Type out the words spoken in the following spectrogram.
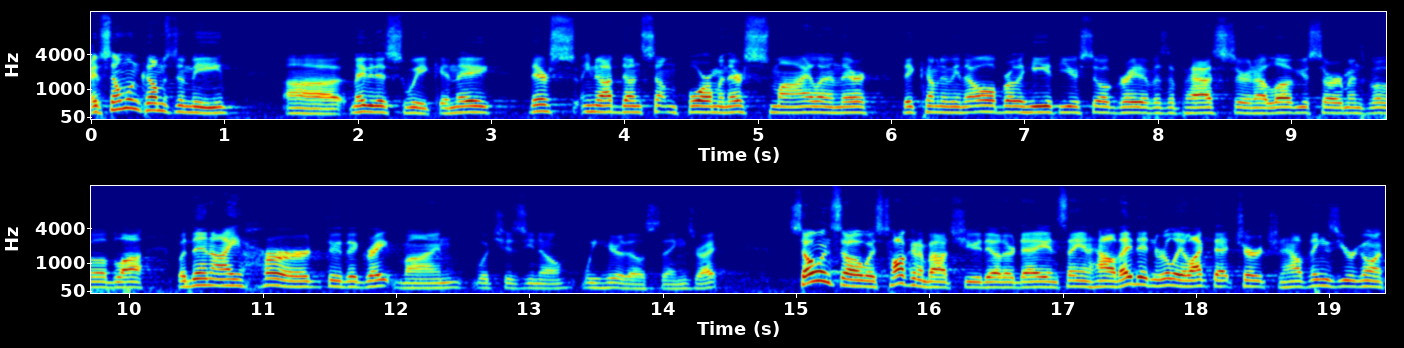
If someone comes to me, uh, maybe this week, and they they're, you know, I've done something for them and they're smiling and they're, they come to me and oh, Brother Heath, you're so great as a pastor and I love your sermons, blah, blah, blah. But then I heard through the grapevine, which is, you know, we hear those things, right? So and so was talking about you the other day and saying how they didn't really like that church and how things you were going.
